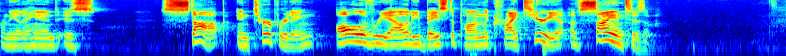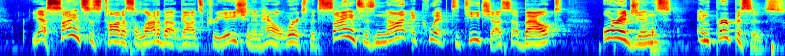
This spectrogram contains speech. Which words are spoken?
on the other hand, is stop interpreting all of reality based upon the criteria of scientism. Yes, science has taught us a lot about God's creation and how it works, but science is not equipped to teach us about origins and purposes.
